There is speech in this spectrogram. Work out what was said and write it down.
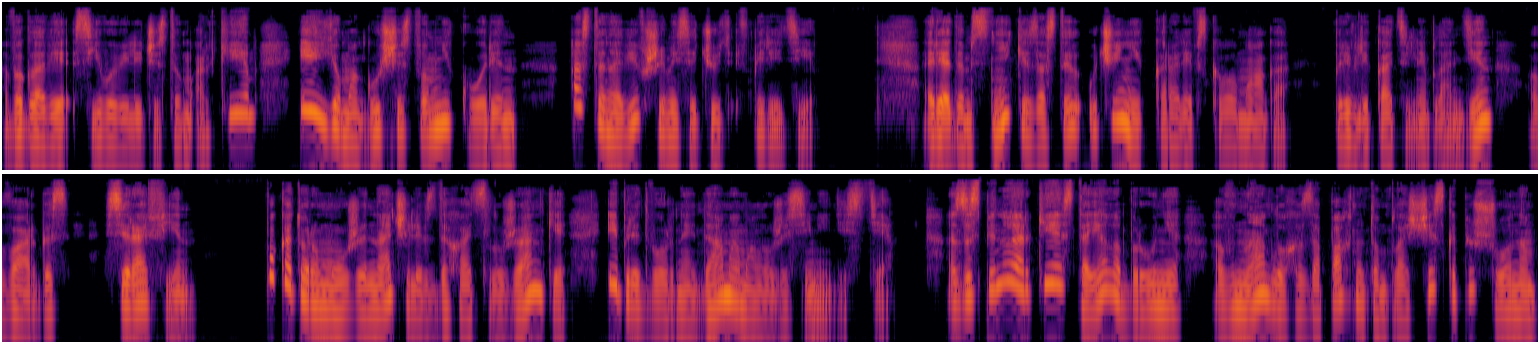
во главе с его величеством Аркеем и ее могуществом Никорин, остановившимися чуть впереди. Рядом с Ники застыл ученик королевского мага, привлекательный блондин Варгас Серафин, по которому уже начали вздыхать служанки и придворные дамы моложе семидесяти. За спиной Аркея стояла Бруни в наглухо запахнутом плаще с капюшоном,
